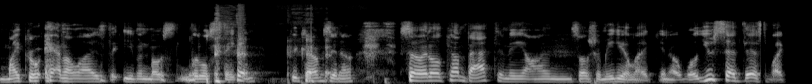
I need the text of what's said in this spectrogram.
microanalyzed the even most little statement becomes you know so it'll come back to me on social media like you know well you said this I'm like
